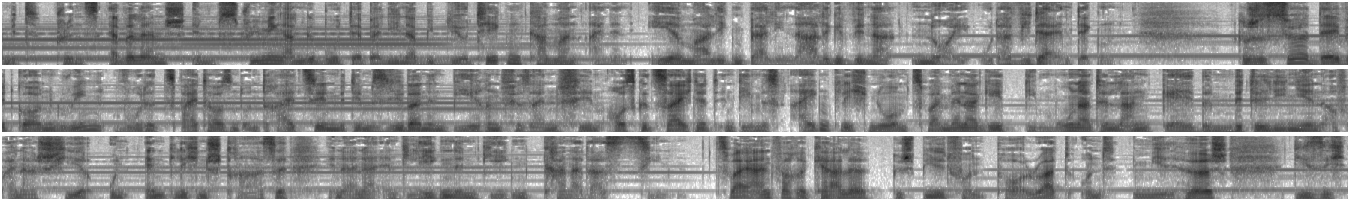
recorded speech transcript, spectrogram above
Mit Prince Avalanche im Streaming-Angebot der Berliner Bibliotheken kann man einen ehemaligen Berlinale-Gewinner neu oder wiederentdecken. Regisseur David Gordon Green wurde 2013 mit dem Silbernen Bären für seinen Film ausgezeichnet, in dem es eigentlich nur um zwei Männer geht, die monatelang gelbe Mittellinien auf einer schier unendlichen Straße in einer entlegenen Gegend Kanadas ziehen. Zwei einfache Kerle, gespielt von Paul Rudd und Emil Hirsch, die sich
